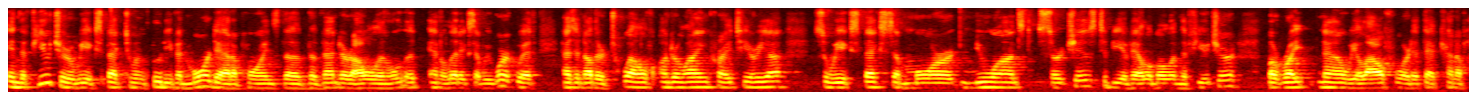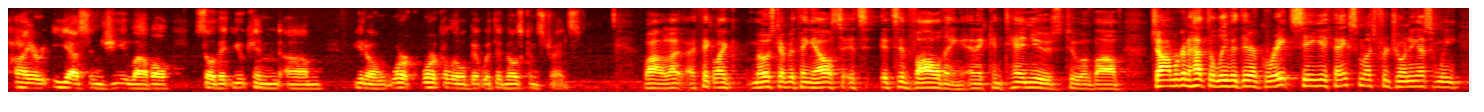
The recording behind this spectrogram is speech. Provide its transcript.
In the future, we expect to include even more data points. The, the vendor Owl Analytics that we work with has another 12 underlying criteria. So we expect some more nuanced searches to be available in the future. But right now, we allow for it at that kind of higher ES and G level so that you can um, you know, work, work a little bit within those constraints. Well, I think like most everything else, it's it's evolving and it continues to evolve. John, we're going to have to leave it there. Great seeing you. Thanks so much for joining us, and we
